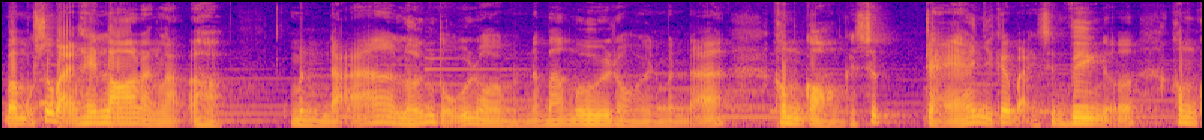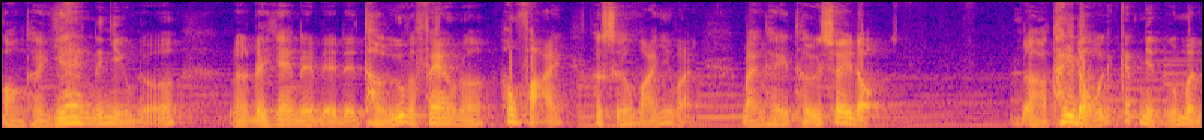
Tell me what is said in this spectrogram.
Và một số bạn hay lo rằng là à, mình đã lớn tuổi rồi mình đã 30 rồi mình đã không còn cái sức trẻ như các bạn sinh viên nữa không còn thời gian để nhiều nữa là thời gian để để để thử và fail nữa. Không phải thực sự không phải như vậy. Bạn hãy thử xoay đổi à, thay đổi cái cách nhìn của mình.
